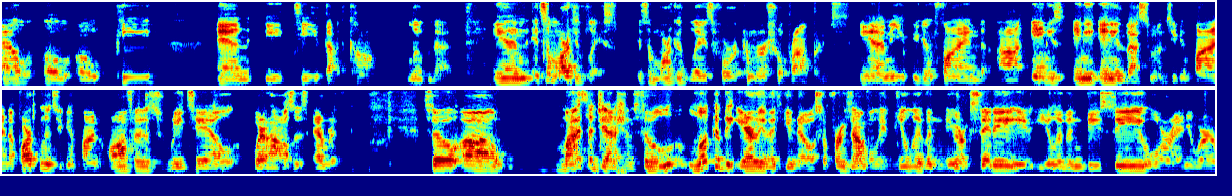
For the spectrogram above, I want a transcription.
L O O P N E T dot com, LoopNet, and it's a marketplace. It's a marketplace for commercial properties, and you, you can find uh, any any any investments. You can find apartments, you can find office, retail, warehouses, everything. So uh, my suggestion, so look at the area that you know. So for example, if you live in New York City, you live in DC or anywhere,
